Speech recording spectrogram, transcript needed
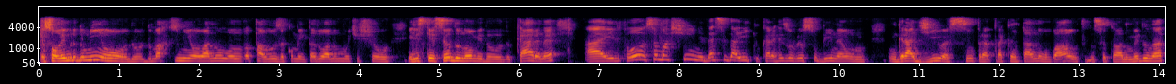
Eu só lembro do Mignon, do, do Marcos Mignon lá no Lollapalooza, comentando lá no Multishow. Ele esqueceu do nome do, do cara, né? Aí ele falou, ô, seu Machine, desce daí, que o cara resolveu subir, né? Um, um gradil, assim, para cantar no alto, não sei o que lá, no meio do nada.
